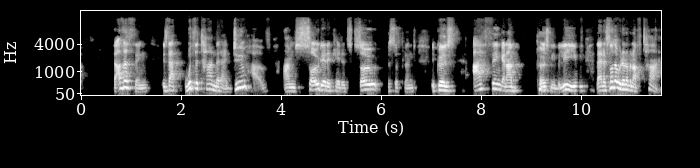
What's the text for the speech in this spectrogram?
The other thing is that with the time that I do have, I'm so dedicated, so disciplined, because I think and I personally believe that it's not that we don't have enough time.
